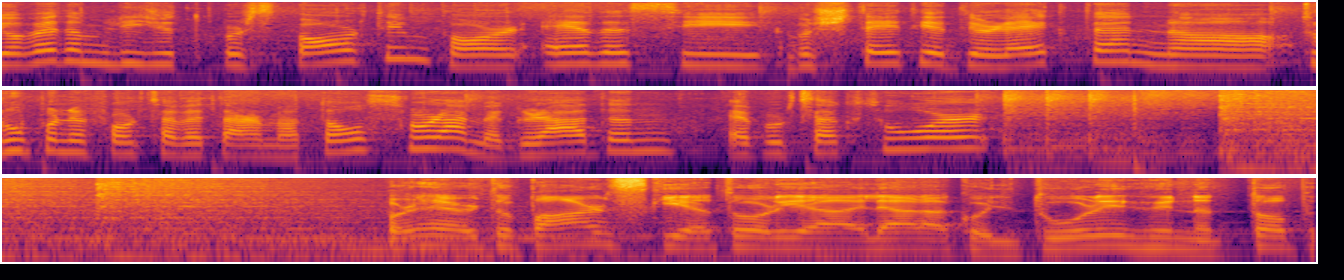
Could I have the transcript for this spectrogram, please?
jo vetëm ligjit për sportin, por edhe si mbështetje direkte në trupën e Forcave të Armatosura me gradën e përcaktuar. Për herë të parë, skiatorja Lara Colturi hyn në top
